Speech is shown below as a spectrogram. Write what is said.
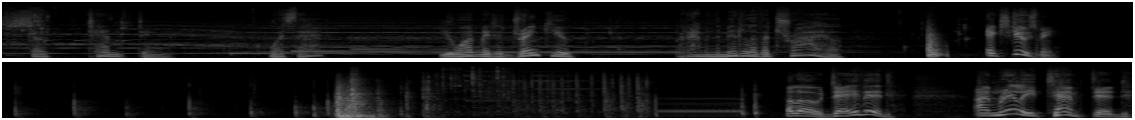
So tempting. What's that? You want me to drink you, but I'm in the middle of a trial. Excuse me. Hello, David. I'm really tempted.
